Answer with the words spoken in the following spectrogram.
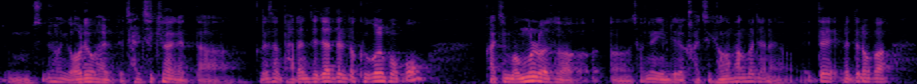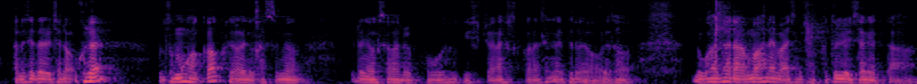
좀 순종하기 어려워할 때 잘 지켜야겠다. 그래서 다른 제자들도 그걸 보고 같이 머물러서 어, 성령 임재를 같이 경험한 거잖아요. 이때 베드로가 다른 제자들처럼 그래 우리 도망갈까? 그래가지고 갔으면 이런 역사를 보기 쉽지 않았을 거라는 생각이 들어요. 그래서 누구 한 사람은 하나님의 말씀 잘 붙들려 있어야겠다.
